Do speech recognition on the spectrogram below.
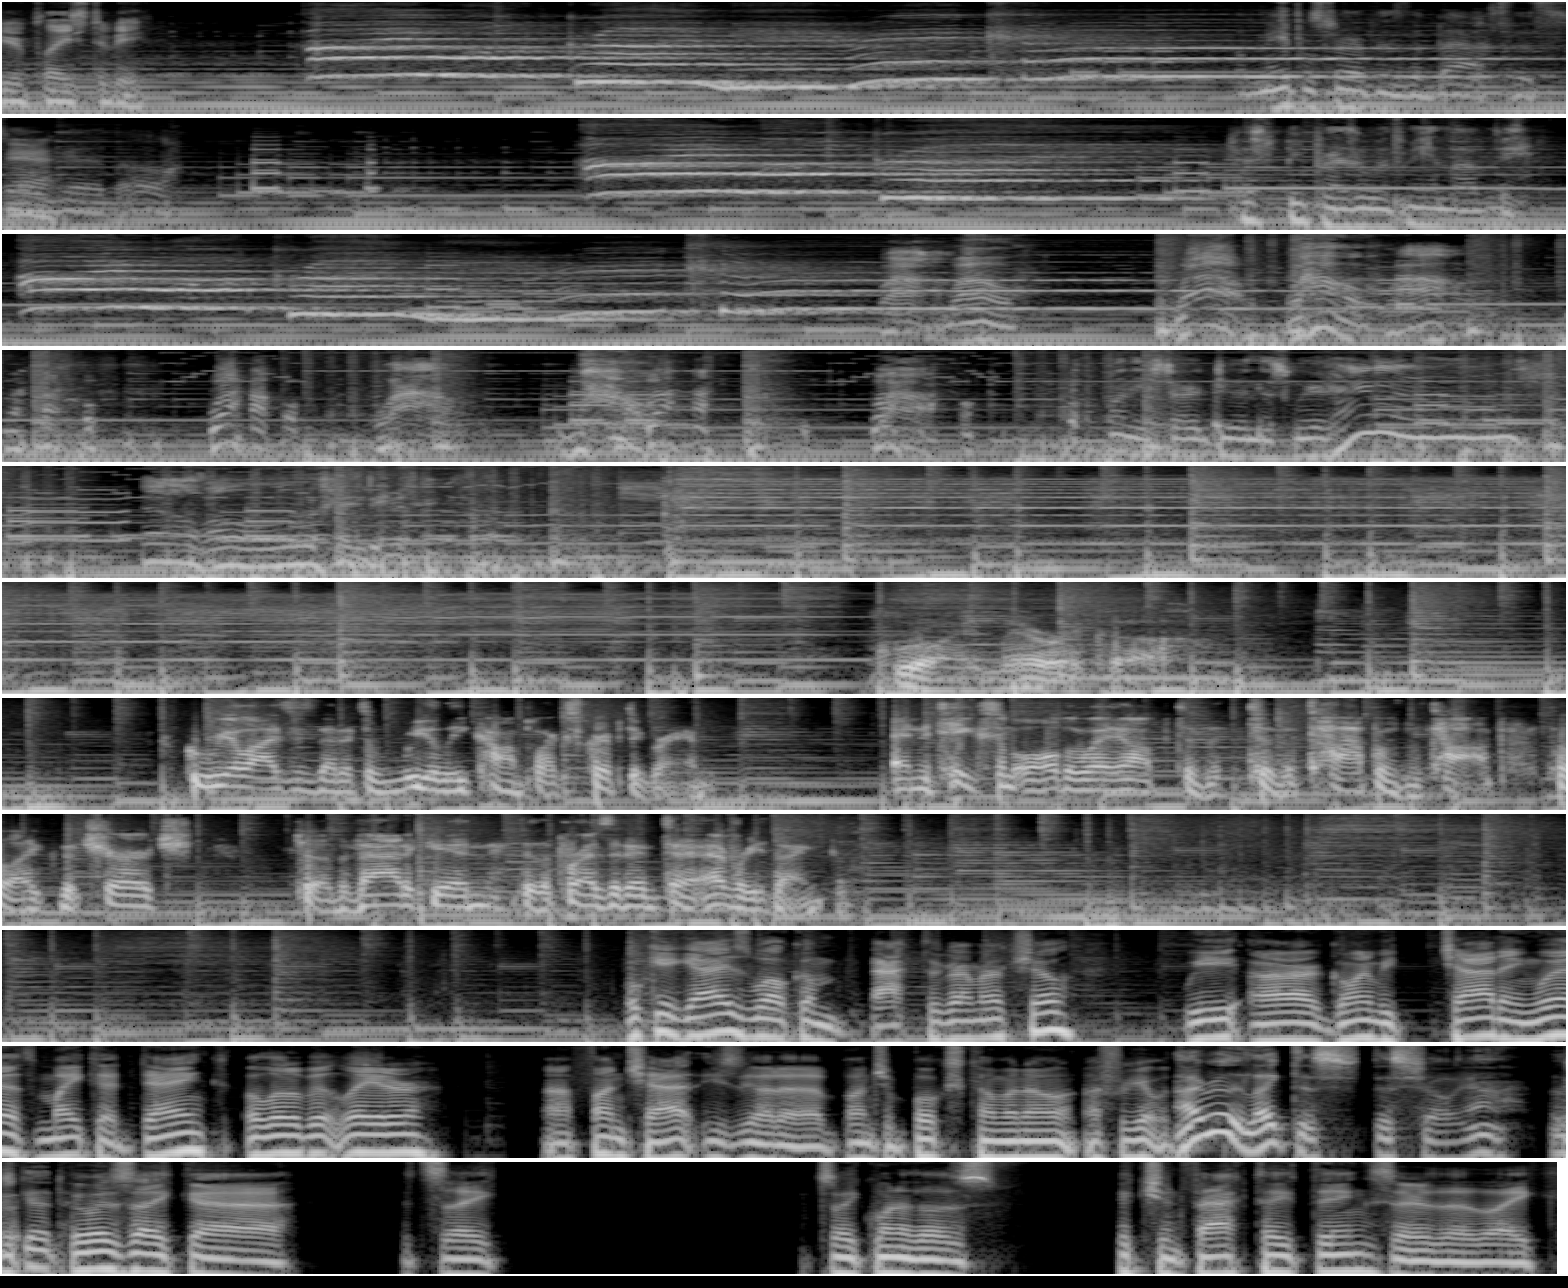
happier place to be. Maple syrup is the best. It's so Yeah. good. Oh. Just be present with me and love me. Wow. Wow. Wow. Wow. Wow. Wow. Wow. This weird hello. Who realizes that it's a really complex cryptogram. And it takes them all the way up to the to the top of the top, to like the church, to the Vatican, to the president, to everything. Okay, guys, welcome back to the Grimerica Show. We are going to be chatting with Micah Dank a little bit later. Uh, fun chat. He's got a bunch of books coming out. I forget what the I really like this this show. Yeah, it was good. It was like uh it's like it's like one of those fiction fact type things or the like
